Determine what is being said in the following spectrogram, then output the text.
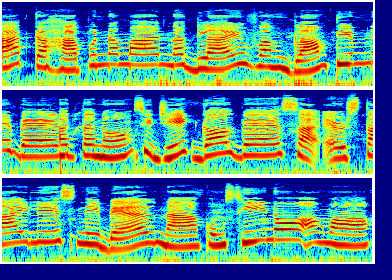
At kahapon naman nag-live ang glam team ni Bel. Nagtanong si Jake Galvez sa hairstylist ni Bel na kung sino ang mga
